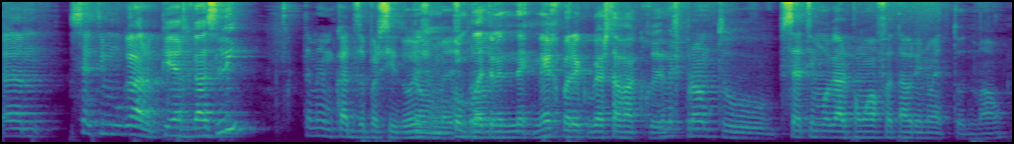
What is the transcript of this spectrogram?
Um, sétimo lugar, Pierre Gasly. Também um bocado desaparecido hoje, Não, mas completamente. Nem, nem reparei que o gajo estava a correr. Mas pronto, sétimo lugar para um Alpha Tauri não é de todo mau.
